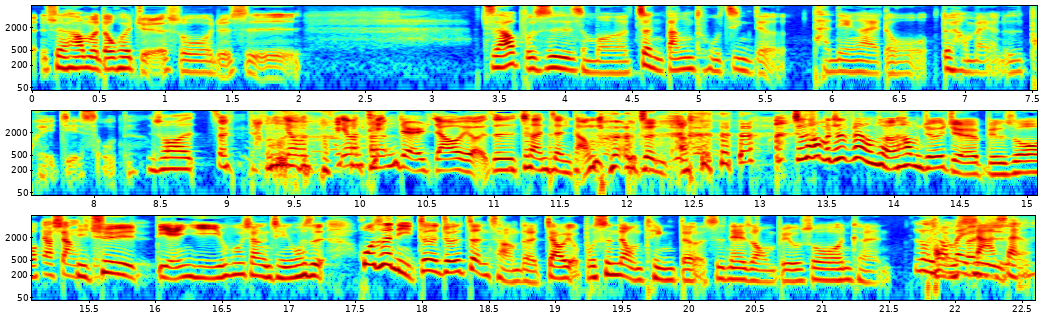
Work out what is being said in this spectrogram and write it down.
人，所以他们都会觉得说，就是。只要不是什么正当途径的谈恋爱，都对他们来讲都是不可以接受的。你说正当用 用 Tinder 交友，这是算正当吗？不正当，就是他们就非常传统，他们就会觉得，比如说你去联谊或相亲，或是或是你真的就是正常的交友，不是那种 Tinder，是那种比如说你可能路上被搭讪、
